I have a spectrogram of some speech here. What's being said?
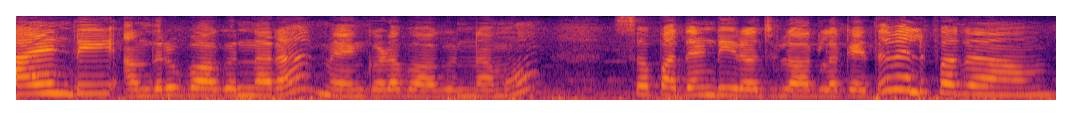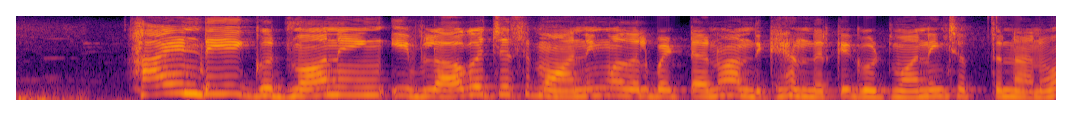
హాయ్ అండి అందరూ బాగున్నారా? మేము కూడా బాగున్నాము. సో పదండి ఈరోజు వ్లాగ్లోకి అయితే వెళ్ళిపోదాం. హాయ్ అండి గుడ్ మార్నింగ్ ఈ వ్లాగ్ వచ్చేసి మార్నింగ్ మొదలు పెట్టాను అందుకే అందరికీ గుడ్ మార్నింగ్ చెప్తున్నాను.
